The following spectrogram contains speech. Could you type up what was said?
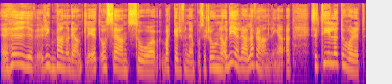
Eh, höj ribban ordentligt och sen så backar du från den positionen. Och det gäller alla förhandlingar. Att se till att du har ett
